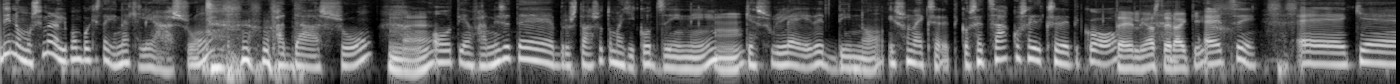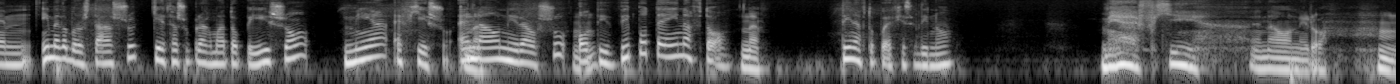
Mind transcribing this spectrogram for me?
Ντίνο μου, σήμερα λοιπόν που έχεις τα γενέθλιά σου, φαντάσου Ναι. ότι εμφανίζεται μπροστά σου το μαγικό τζίνι Μμ. και σου λέει ρε Ντίνο, ήσουν εξαιρετικό. Σε τσάκωσα εξαιρετικό. Τέλεια, αστεράκι. Έτσι. Ε, και είμαι εδώ μπροστά σου και θα σου πραγματοποιήσω μία ευχή σου. Ένα Ναι. όνειρό σου, οτιδήποτε είναι αυτό. Ναι. Τι είναι αυτό που εύχεσαι, Ντίνο; Μία ευχή, ένα όνειρο. Μμ.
